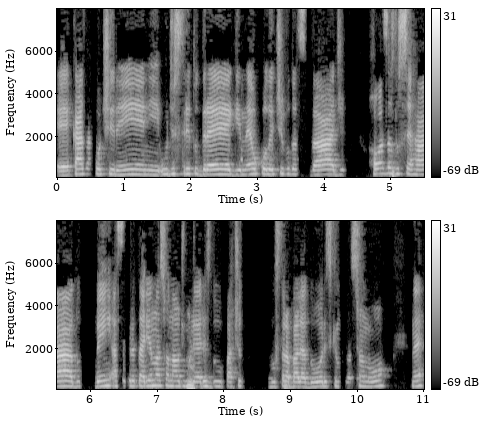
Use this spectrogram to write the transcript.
é, Casa Cotirene, o Distrito Drag, né, o Coletivo da Cidade, Rosas do Cerrado, bem a Secretaria Nacional de Mulheres do Partido dos Trabalhadores, que nos acionou, né,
